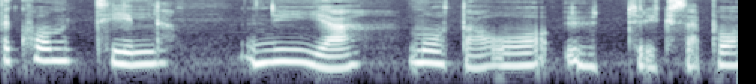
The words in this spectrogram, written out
det kom til nye måter å uttrykke seg på.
